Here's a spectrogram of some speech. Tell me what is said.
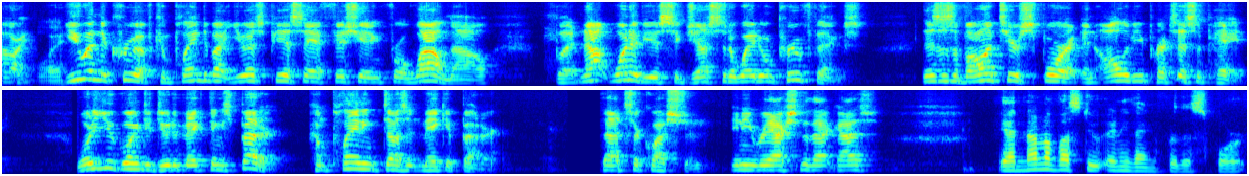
all right. Boy. You and the crew have complained about USPSA officiating for a while now, but not one of you has suggested a way to improve things. This is a volunteer sport and all of you participate. What are you going to do to make things better? Complaining doesn't make it better. That's a question. Any reaction to that, guys? Yeah, none of us do anything for this sport.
